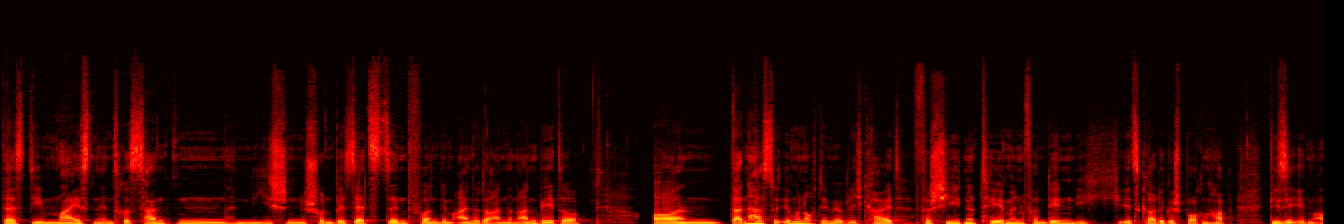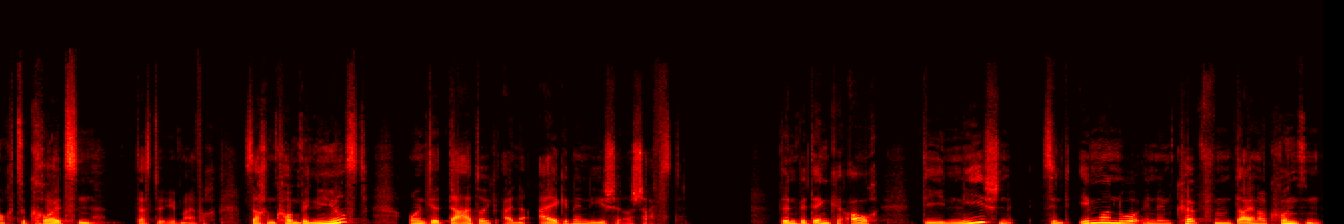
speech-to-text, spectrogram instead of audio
dass die meisten interessanten Nischen schon besetzt sind von dem einen oder anderen Anbieter. Und dann hast du immer noch die Möglichkeit, verschiedene Themen, von denen ich jetzt gerade gesprochen habe, diese eben auch zu kreuzen, dass du eben einfach Sachen kombinierst und dir dadurch eine eigene Nische erschaffst. Denn bedenke auch, die Nischen sind immer nur in den Köpfen deiner Kunden.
